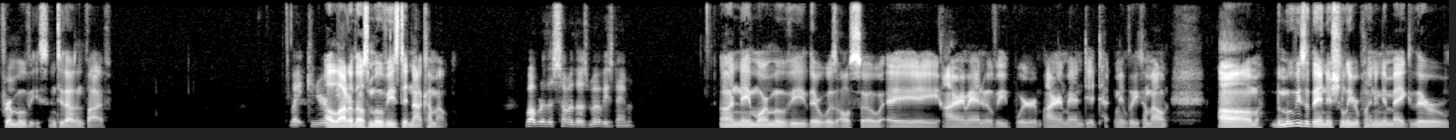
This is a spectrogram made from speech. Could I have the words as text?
for movies in 2005. Wait, can you? A lot of those movies did not come out. What were the, some of those movies, Damon? A Namor movie. There was also a Iron Man movie where Iron Man did technically come out. Um, the movies that they initially were planning to make, they're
